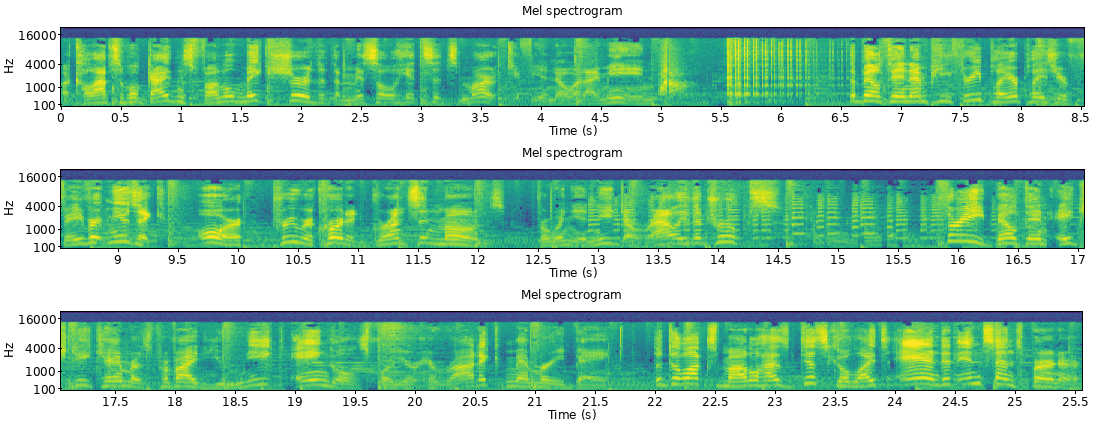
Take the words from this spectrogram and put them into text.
A collapsible guidance funnel makes sure that the missile hits its mark, if you know what I mean. The built in MP3 player plays your favorite music or pre recorded grunts and moans for when you need to rally the troops. Three built in HD cameras provide unique angles for your erotic memory bank. The deluxe model has disco lights and an incense burner.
